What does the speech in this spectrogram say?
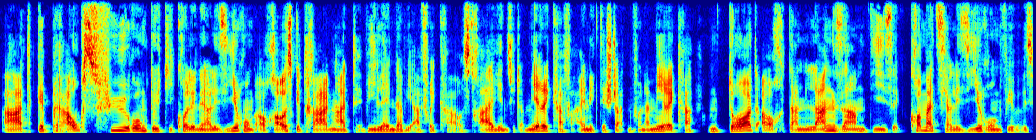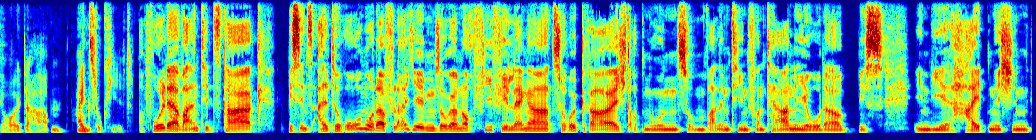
Art Gebrauchsführung durch die Kolonialisierung auch rausgetragen hat, wie Länder wie Afrika, Australien, Südamerika, Vereinigte Staaten von Amerika und dort auch dann langsam diese Kommerzialisierung, wie wir sie heute haben, Einzug hielt. Obwohl der Valentinstag bis ins alte Rom oder vielleicht eben sogar noch viel, viel länger zurückreicht, ob nun zum Valentin von Terni oder bis in die heidnischen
